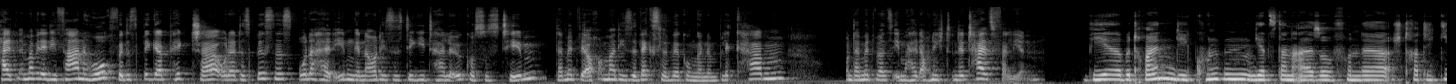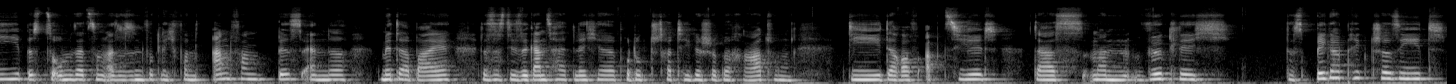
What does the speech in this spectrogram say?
halten immer wieder die Fahne hoch für das Bigger Picture oder das Business oder halt eben genau dieses digitale Ökosystem, damit wir auch immer diese Wechselwirkungen im Blick haben und damit wir uns eben halt auch nicht in Details verlieren. Wir betreuen die Kunden jetzt dann also von der Strategie bis zur Umsetzung, also sind wirklich von Anfang bis Ende mit dabei. Das ist diese ganzheitliche produktstrategische Beratung, die darauf abzielt, dass man wirklich das Bigger Picture sieht,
